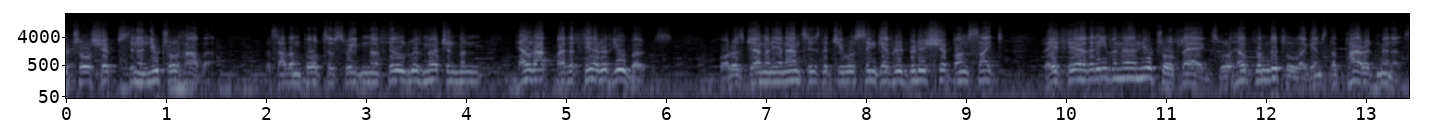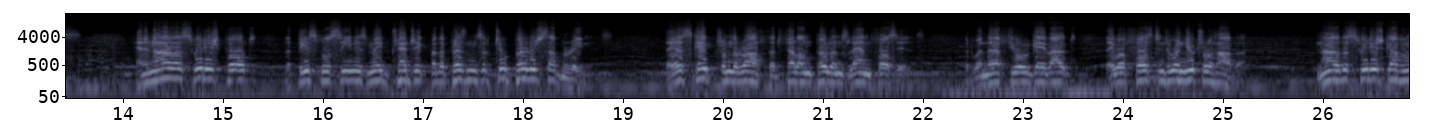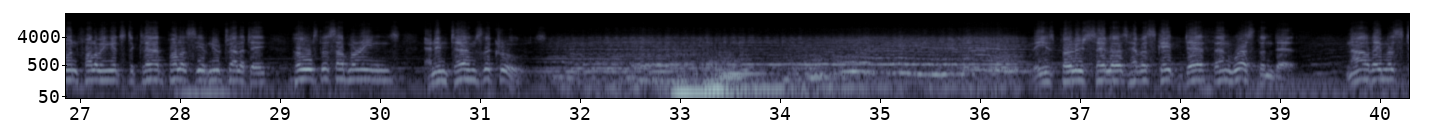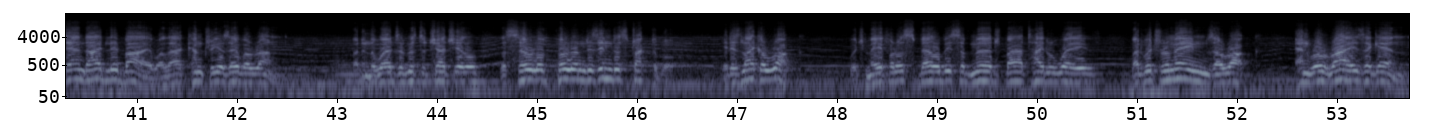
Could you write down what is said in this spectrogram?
Neutral ships in a neutral harbor. The southern ports of Sweden are filled with merchantmen held up by the fear of U-boats. For as Germany announces that she will sink every British ship on sight, they fear that even their neutral flags will help them little against the pirate menace. And in another Swedish port, the peaceful scene is made tragic by the presence of two Polish submarines. They escaped from the wrath that fell on Poland's land forces, but when their fuel gave out, they were forced into a neutral harbor. Now the Swedish government, following its declared policy of neutrality, holds the submarines and interns the crews. These Polish sailors have escaped death and worse than death. Now they must stand idly by while their country is overrun. But in the words of Mr. Churchill, the soul of Poland is indestructible. It is like a rock, which may for a spell be submerged by a tidal wave, but which remains a rock and will rise again.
